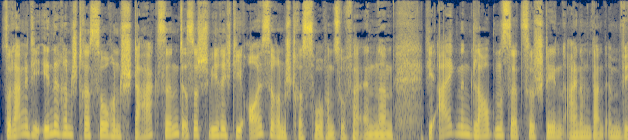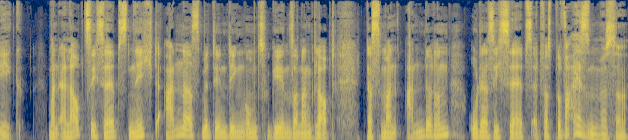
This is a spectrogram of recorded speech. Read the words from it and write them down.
Solange die inneren Stressoren stark sind, ist es schwierig, die äußeren Stressoren zu verändern. Die eigenen Glaubenssätze stehen einem dann im Weg. Man erlaubt sich selbst nicht, anders mit den Dingen umzugehen, sondern glaubt, dass man anderen oder sich selbst etwas beweisen müsse,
